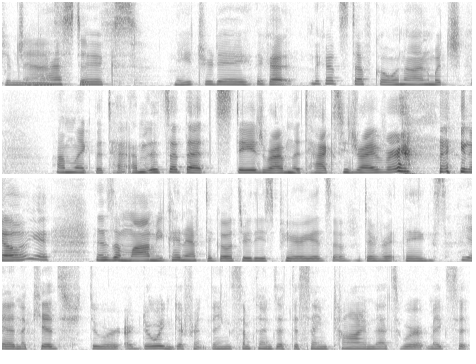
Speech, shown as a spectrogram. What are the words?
Gymnastics. gymnastics, nature day. They got they got stuff going on, which I'm like the ta- I'm, it's at that stage where I'm the taxi driver. you know, Yeah. as a mom, you kind of have to go through these periods of different things. Yeah, and the kids do are, are doing different things sometimes at the same time. That's where it makes it.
